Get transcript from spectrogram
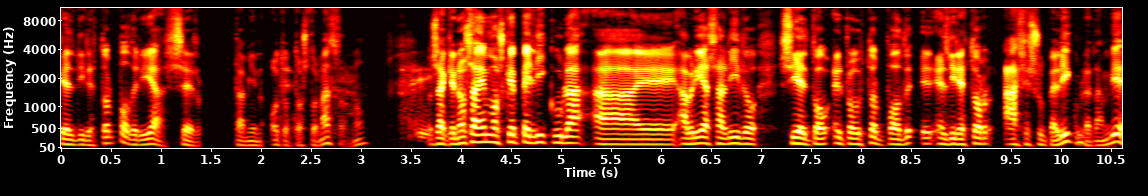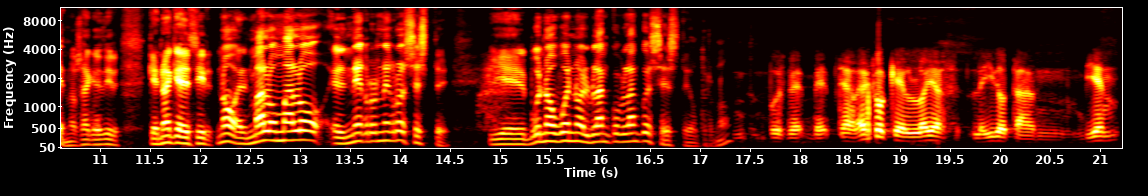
que el director podría ser también otro tostonazo, ¿no? Sí. O sea, que no sabemos qué película ah, eh, habría salido si el, el productor, pod- el director hace su película también. O sea, que decir, que no hay que decir, no, el malo malo, el negro negro es este. Y el bueno bueno, el blanco blanco es este otro, ¿no? Pues me- me- te agradezco que lo hayas leído tan bien,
